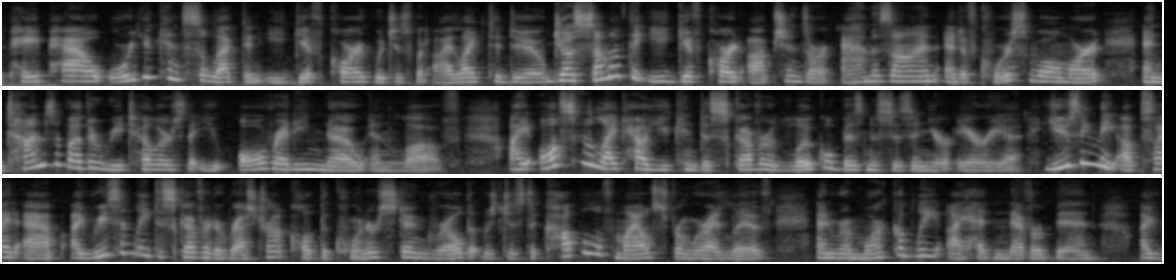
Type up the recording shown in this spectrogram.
PayPal, or you can select an e-gift card, which is what I like to do. Just some of the e-gift card options are Amazon and of course Walmart and tons of other retailers that you already know and love. I also like how you can discover local businesses in your area. Using the Upside app, I recently discovered a restaurant called the Cornerstone Grill that was just a couple of miles from where I live, and remarkably, I had never been. I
